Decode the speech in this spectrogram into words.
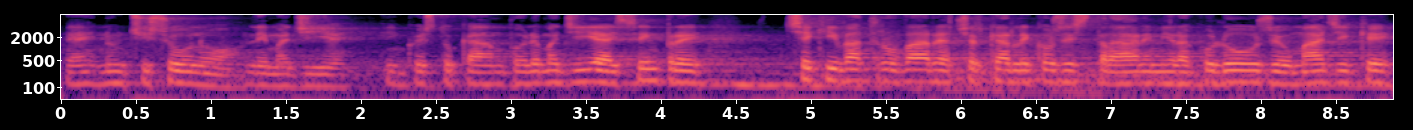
eh? non ci sono le magie in questo campo, la magia è sempre, c'è chi va a trovare, a cercare le cose strane, miracolose o magiche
